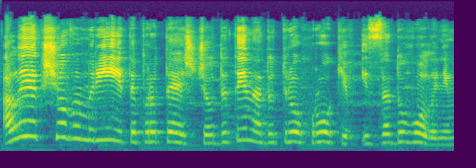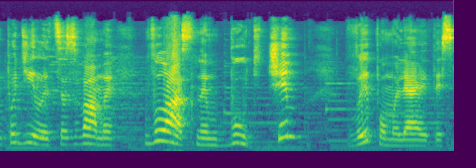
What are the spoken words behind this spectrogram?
Але якщо ви мрієте про те, що дитина до трьох років із задоволенням поділиться з вами власним будь-чим, ви помиляєтесь.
